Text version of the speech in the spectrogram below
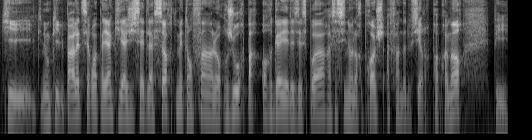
Qui, donc il parlait de ces rois païens qui agissaient de la sorte, mettant fin à leur jour par orgueil et désespoir, assassinant leurs proches afin d'adoucir leur propre mort. Puis,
